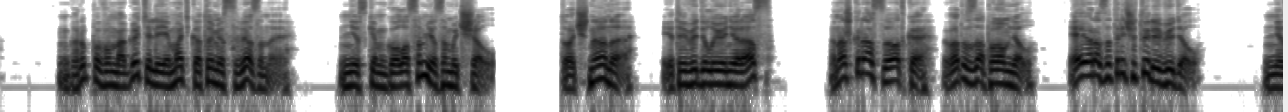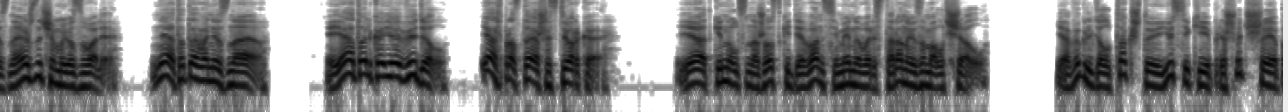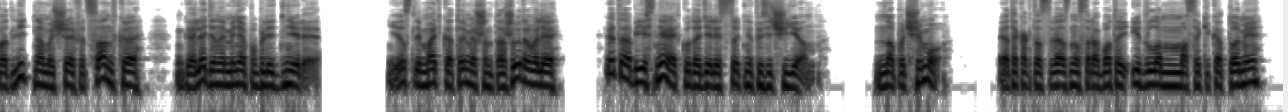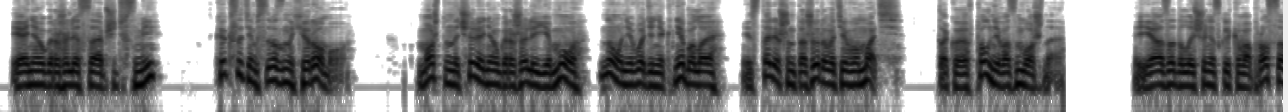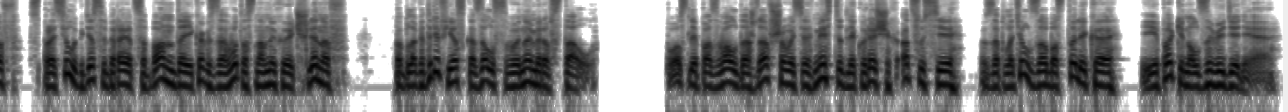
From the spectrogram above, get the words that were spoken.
Группа вымогателей и мать Катоми связаны. Низким голосом я замычал. «Точно она? И ты видел её не раз?» «Она ж красотка, вот и запомнил. Я её раза три-четыре видел. Не знаешь, зачем её звали? Нет, этого не знаю. Я только её видел. Я ж простая шестерка. Я откинулся на жесткий диван семейного ресторана и замолчал. Я выглядел так, что и Юсики, и пришедшая подлить нам еще официантка, глядя на меня, побледнели. Если мать Катоми шантажировали, это объясняет, куда делись сотни тысяч йен. Но почему? Это как-то связано с работой идолом Масаки Катоми, и они угрожали сообщить в СМИ? Как с этим связано Хирому? Может, вначале они угрожали ему, но у него денег не было, и стали шантажировать его мать. Такое вполне возможно. Я задал еще несколько вопросов, спросил, где собирается банда и как зовут основных ее членов. Поблагодарив, я сказал свой номер и встал. После позвал дождавшегося вместе для курящих Ацуси, заплатил за оба столика и покинул заведение.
